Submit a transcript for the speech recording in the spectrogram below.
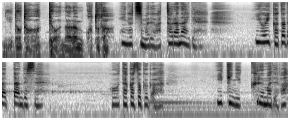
二度と会ってはならんことだ。命までは取らないで。良い方だったんです。大高族が息に来るまでは。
